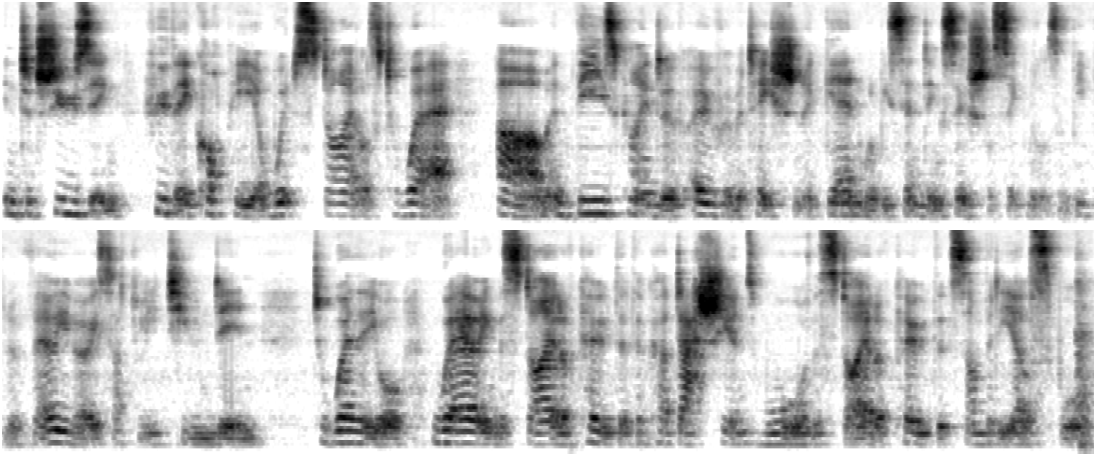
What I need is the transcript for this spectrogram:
into choosing who they copy and which styles to wear. Um, and these kind of over imitation again will be sending social signals, and people are very, very subtly tuned in to whether you're wearing the style of coat that the Kardashians wore, the style of coat that somebody else wore,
